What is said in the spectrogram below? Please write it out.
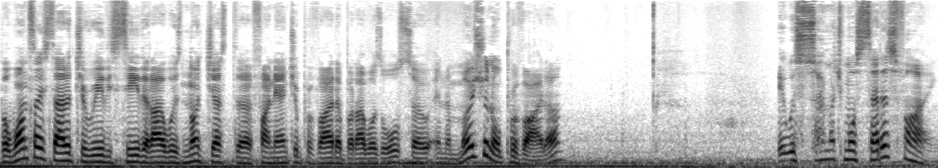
But once I started to really see that I was not just a financial provider, but I was also an emotional provider, it was so much more satisfying.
